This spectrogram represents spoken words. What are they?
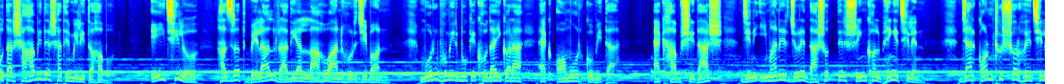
ও তার সাহাবিদের সাথে মিলিত হব। এই ছিল হজরত বেলাল রাদিয়াল্লাহ আনহুর জীবন। মরুভূমির বুকে খোদাই করা এক অমর কবিতা। এক হাবসি দাস যিনি ইমানের জোরে দাসত্বের শৃঙ্খল ভেঙেছিলেন, যার কণ্ঠস্বর হয়েছিল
